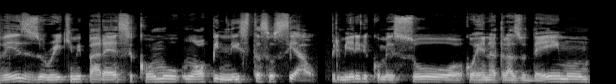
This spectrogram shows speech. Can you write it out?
vezes o Rick me parece como um alpinista social. Primeiro ele começou correndo atrás do Damon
